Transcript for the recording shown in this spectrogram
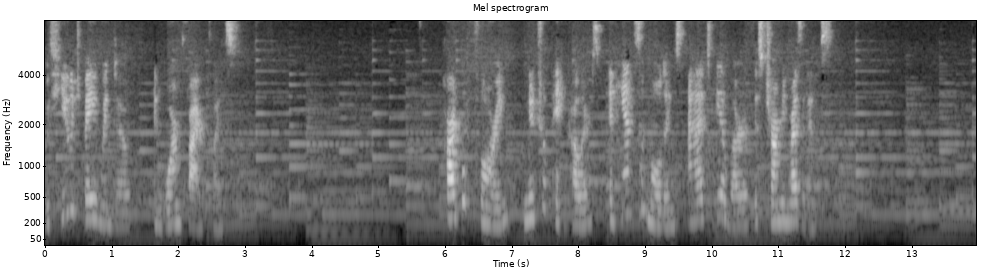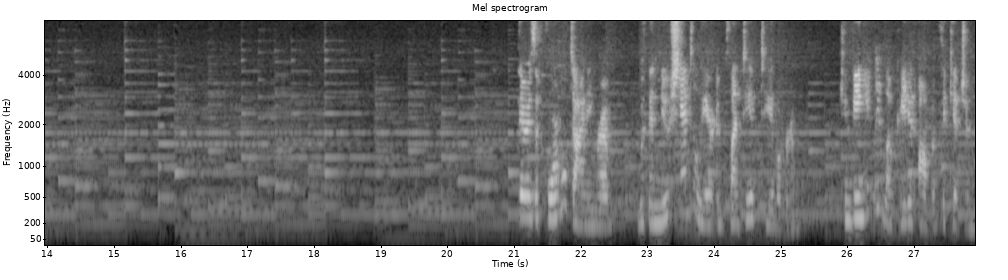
with huge bay window and warm fireplace. Hardwood flooring, neutral paint colors, and handsome moldings add to the allure of this charming residence. There is a formal dining room with a new chandelier and plenty of table room, conveniently located off of the kitchen.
